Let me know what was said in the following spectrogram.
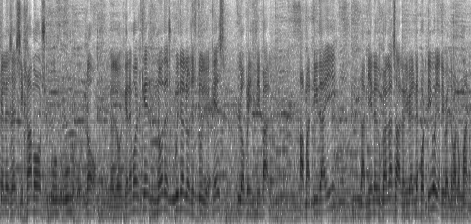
que les exijamos un, un, No, lo que queremos es que no descuiden los estudios, que es lo principal. A partir de ahí, también educarlas a nivel deportivo y a nivel de balonmano.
